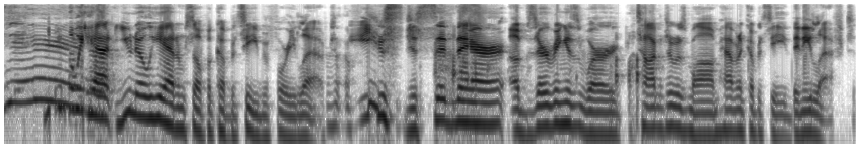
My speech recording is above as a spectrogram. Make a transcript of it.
You know he had you know he had himself a cup of tea before he left. He was just sitting there observing his work, talking to his mom, having a cup of tea. Then he left.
